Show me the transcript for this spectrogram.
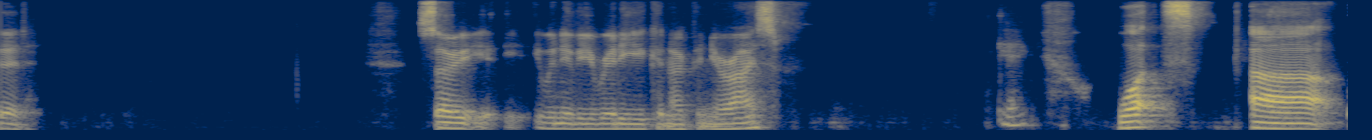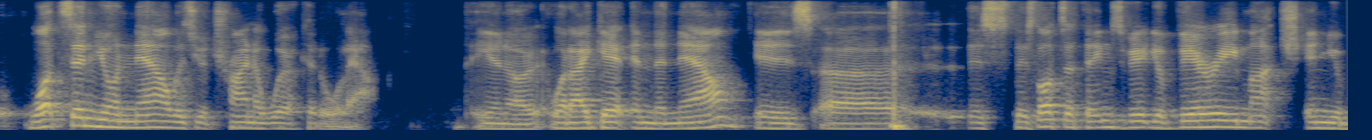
Good. So whenever you're ready, you can open your eyes. Okay. What's uh, what's in your now as you're trying to work it all out? You know, what I get in the now is uh, there's there's lots of things. You're very much in your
